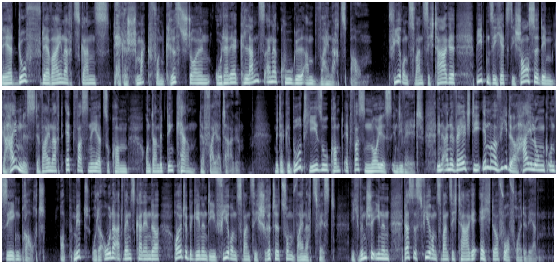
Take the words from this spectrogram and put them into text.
Der Duft der Weihnachtsgans, der Geschmack von Christstollen oder der Glanz einer Kugel am Weihnachtsbaum. 24 Tage bieten sich jetzt die Chance, dem Geheimnis der Weihnacht etwas näher zu kommen und damit den Kern der Feiertage. Mit der Geburt Jesu kommt etwas Neues in die Welt. In eine Welt, die immer wieder Heilung und Segen braucht. Ob mit oder ohne Adventskalender, heute beginnen die 24 Schritte zum Weihnachtsfest. Ich wünsche Ihnen, dass es 24 Tage echter Vorfreude werden.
